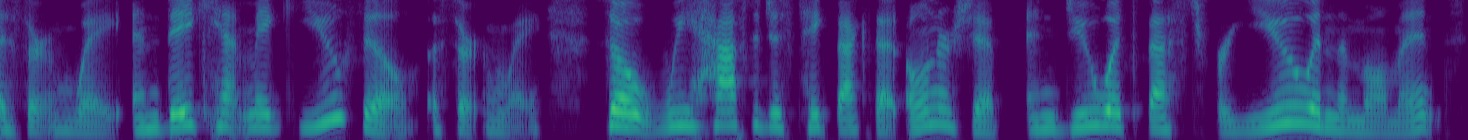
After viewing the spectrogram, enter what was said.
a certain way and they can't make you feel a certain way. So we have to just take back that ownership and do what's best for you in the moment.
